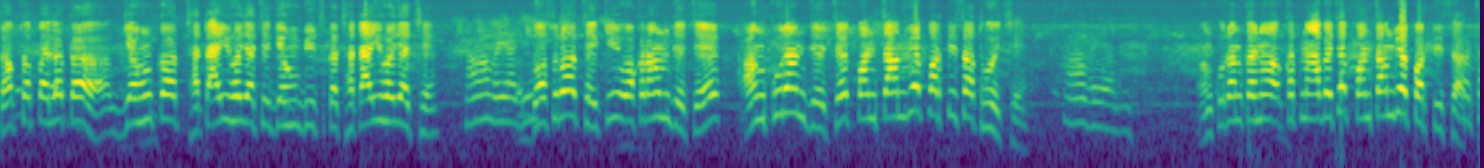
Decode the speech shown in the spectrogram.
सबसे सब पहले तो गेहूँ के छटाई हो जाए छै गेहूँ बीज के छटाई हो छै। हाँ भैया जी दोसरो छै कि ओकरामे जे छै अंकुरन जे छै पंचानवे प्रतिशत होइ छै। हाँ भैया जी अंकुरन कहनो कितना आबै छै? पंचानवे प्रतिशत।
